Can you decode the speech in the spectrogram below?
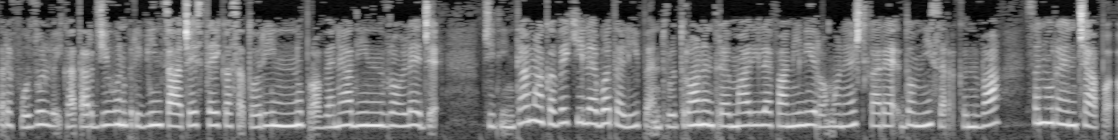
Refuzul lui Catargiu în privința acestei căsătorii nu provenea din vreo lege, ci din teama că vechile bătălii pentru tron între marile familii românești care domniseră cândva să nu reînceapă,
